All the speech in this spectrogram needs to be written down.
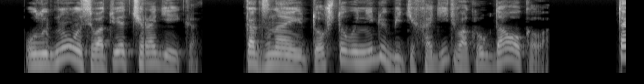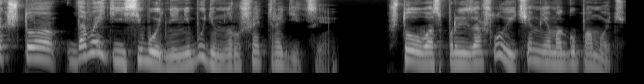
— улыбнулась в ответ чародейка как знаю и то, что вы не любите ходить вокруг да около. Так что давайте и сегодня не будем нарушать традиции. Что у вас произошло и чем я могу помочь?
